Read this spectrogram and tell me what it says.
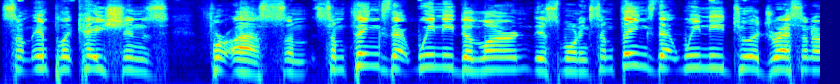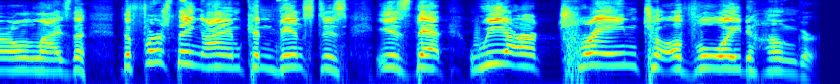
some implications for us, some, some things that we need to learn this morning, some things that we need to address in our own lives. The, the first thing I am convinced is, is that we are trained to avoid hunger.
